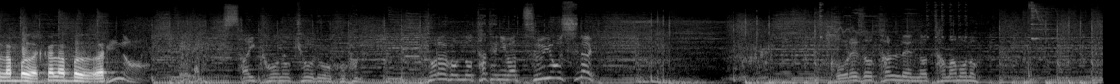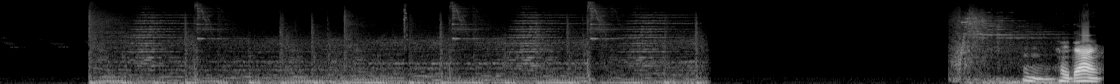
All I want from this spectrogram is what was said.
จะระเบิดก็ระเบิด最高の強度を誇るドラゴンの盾には通用しないこれぞ鍛錬の賜物うん、はいだい、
